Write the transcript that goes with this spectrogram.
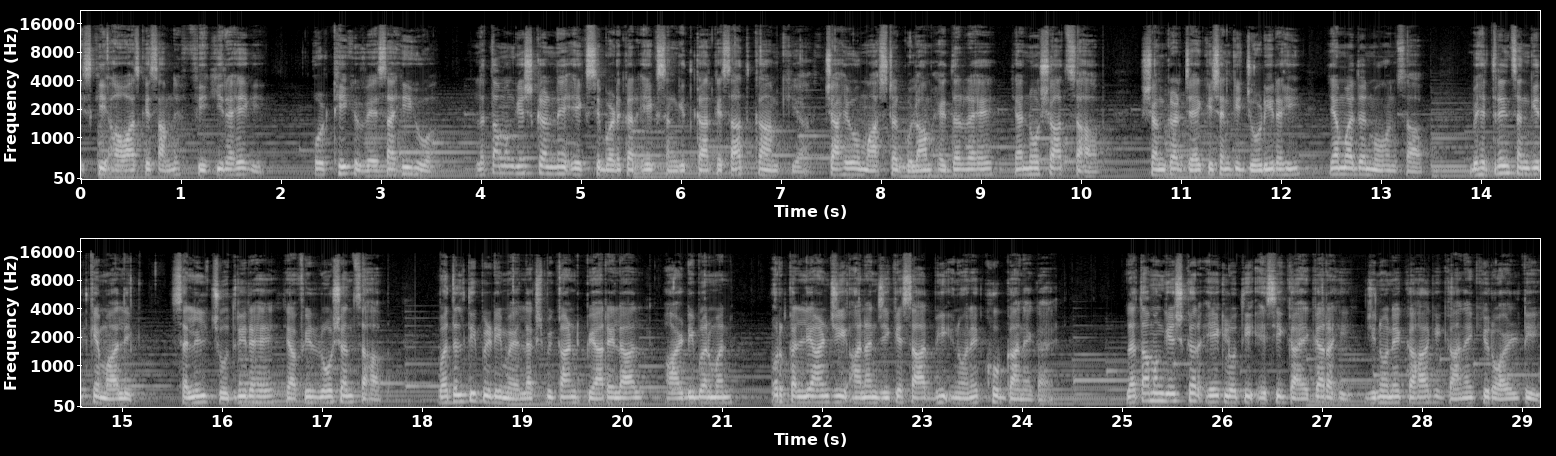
इसकी आवाज़ के सामने फीकी रहेगी। और ठीक वैसा ही हुआ। लता मंगेशकर ने एक से बढ़कर एक संगीतकार के साथ काम किया, चाहे वो मास्टर गुलाम हैदर रहे या नौशाद साहब। शंकर जयकिशन की जोड़ी रही या मदन मोहन साहब। बेहतरीन संगीत के मालिक सलील चौधरी रहे या फिर रोशन साहब। बदलती पीढ़ी में लक्ष्मीकांत प्यारेलाल, आर डी बर्मन और कल्याण जी आनंद जी के साथ भी इन्होंने खूब गाने गाए। लता मंगेशकर एक लोती ऐसी गायिका रही, जिन्होंने कहा कि गाने की रॉयल्टी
